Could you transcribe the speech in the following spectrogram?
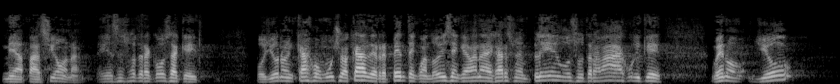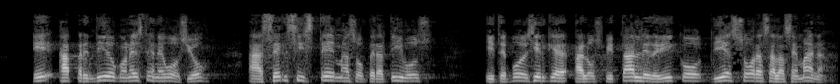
Me apasiona. Esa es otra cosa que, pues yo no encajo mucho acá. De repente cuando dicen que van a dejar su empleo, su trabajo y que, bueno, yo he aprendido con este negocio a hacer sistemas operativos y te puedo decir que al hospital le dedico 10 horas a la semana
